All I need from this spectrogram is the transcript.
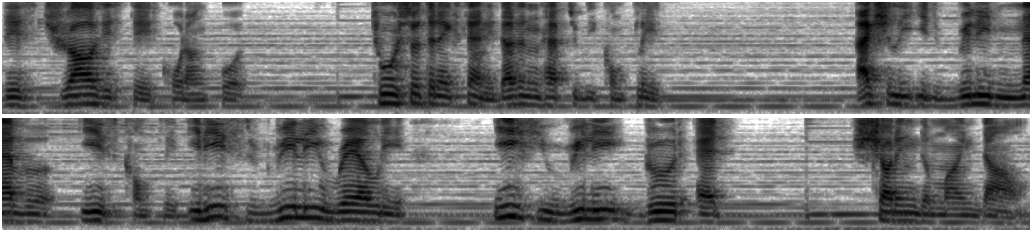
this drowsy state, quote unquote, to a certain extent, it doesn't have to be complete. Actually, it really never is complete. It is really rarely if you're really good at shutting the mind down,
